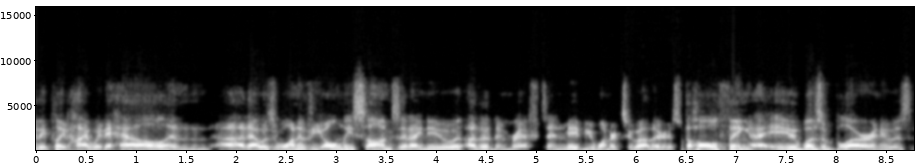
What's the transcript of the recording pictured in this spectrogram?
know, they played Highway to Hell, and uh, that was one of the only songs that I knew other than Rift and maybe one or two others. The whole thing, it was a blur, and it was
